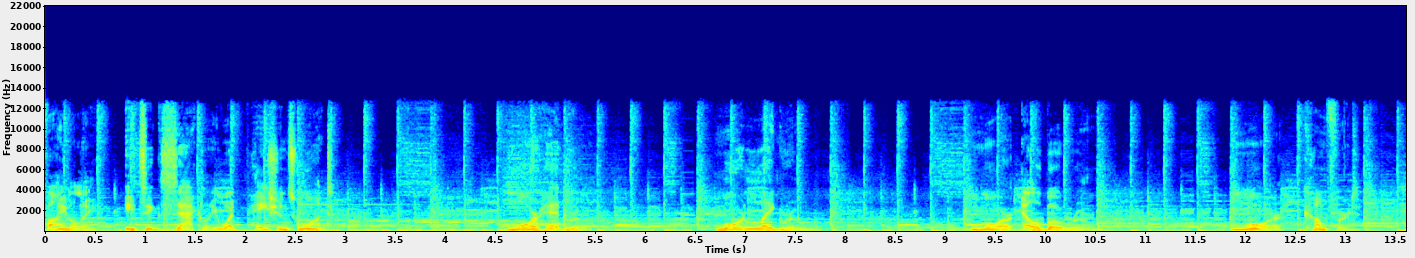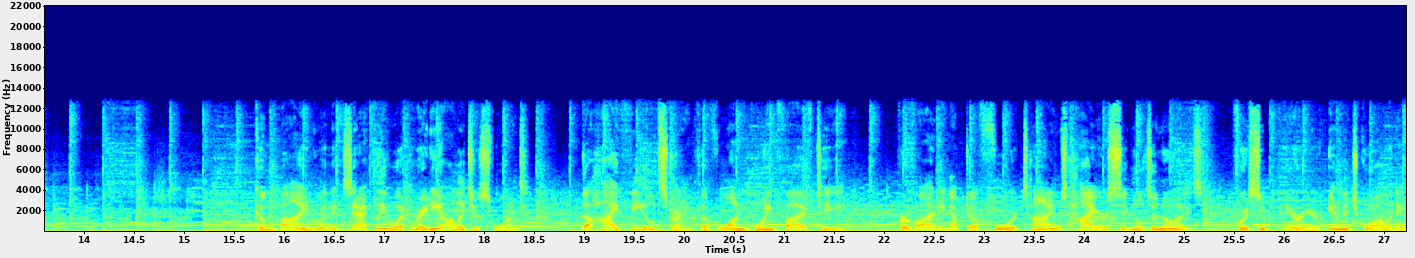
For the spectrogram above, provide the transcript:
Finally, it's exactly what patients want. More headroom, more legroom. more elbow room, more comfort. Combined with exactly what radiologists want, the high field strength of 1.5T, providing up to four times higher signal to noise for superior image quality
